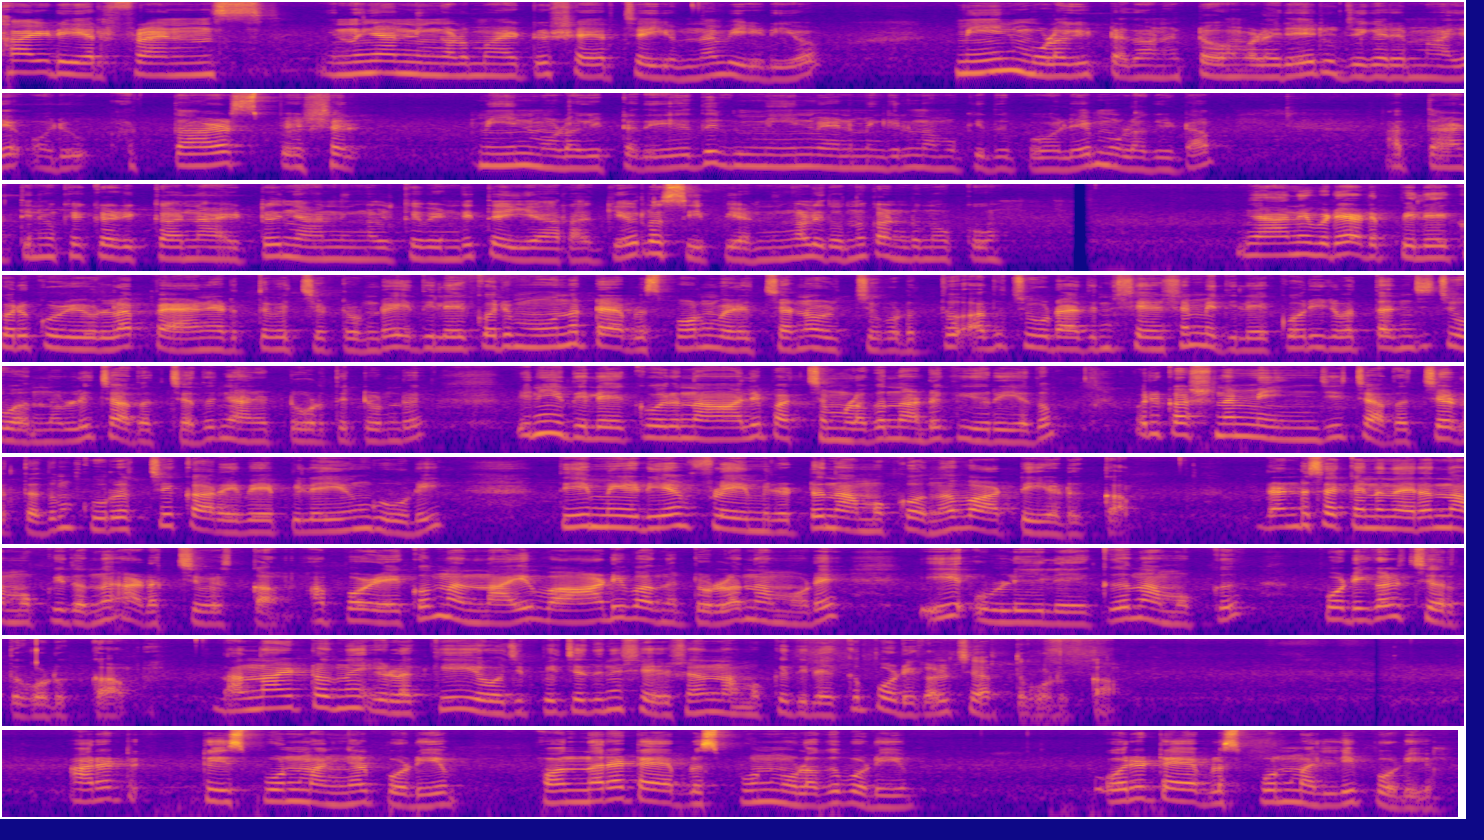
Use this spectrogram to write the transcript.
Hi dear friends ഇന്ന് ഞാൻ നിങ്ങളുമായിട്ട് ഷെയർ ചെയ്യുന്ന വീഡിയോ മീൻ മുളകിട്ടതാണ് കേട്ടോ വളരെ രുചികരമായ ഒരു അത്താഴ സ്പെഷ്യൽ മീൻ മുളകിട്ടത്. ഏത് മീൻ വേണമെങ്കിലും നമുക്കിതുപോലെ മുളകിടാം. അത്താഴത്തിനൊക്കെ കഴിക്കാനായിട്ട് ഞാൻ നിങ്ങൾക്ക് വേണ്ടി തയ്യാറാക്കിയ റെസിപ്പിയാണ് നിങ്ങളിതൊന്ന് കണ്ടു നോക്കൂ ഞാനിവിടെ അടുപ്പിലേക്കൊരു കുഴിയുള്ള പാൻ എടുത്ത് വെച്ചിട്ടുണ്ട്. ഇതിലേക്കൊരു മൂന്ന് ടേബിൾ സ്പൂൺ വെളിച്ചെണ്ണ ഒഴിച്ചു കൊടുത്തു. അത് ചൂടായതിന് ശേഷം ഇതിലേക്ക് ഒരു ഇരുപത്തഞ്ച് ചുവന്നുള്ളി ചതച്ചത് ഞാൻ ഇട്ട് കൊടുത്തിട്ടുണ്ട്. ഇനി ഇതിലേക്ക് ഒരു നാല് പച്ചമുളക് നടു കീറിയതും ഒരു കഷ്ണം ഇഞ്ചി ചതച്ചെടുത്തതും കുറച്ച് കറിവേപ്പിലയും കൂടി തീ മീഡിയം ഫ്ലെയിമിലിട്ട് നമുക്കൊന്ന് വാട്ടിയെടുക്കാം. രണ്ട് സെക്കൻഡ് നേരം നമുക്കിതൊന്ന് അടച്ചു വെക്കാം. അപ്പോഴേക്കും നന്നായി വാടി വന്നിട്ടുള്ള നമ്മുടെ ഈ ഉള്ളിയിലേക്ക് നമുക്ക് പൊടികൾ ചേർത്ത് കൊടുക്കാം. നന്നായിട്ടൊന്ന് ഇളക്കി യോജിപ്പിച്ചതിന് ശേഷം നമുക്കിതിലേക്ക് പൊടികൾ ചേർത്ത് കൊടുക്കാം. അര ടീസ്പൂൺ മഞ്ഞൾപ്പൊടിയും ഒന്നര ടേബിൾ സ്പൂൺ മുളക് പൊടിയും ഒരു ടേബിൾ സ്പൂൺ മല്ലിപ്പൊടിയും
